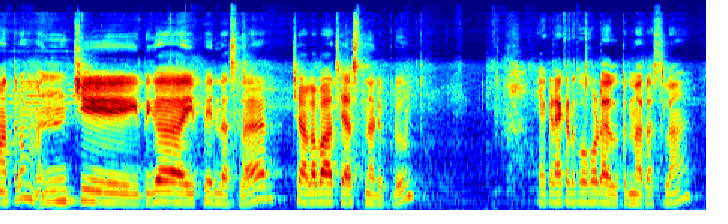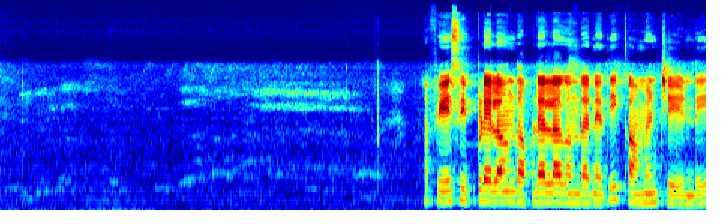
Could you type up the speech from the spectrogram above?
మాత్రం మంచి ఇదిగా అయిపోయింది అసలు. చాలా బాగా చేస్తున్నాడు ఇప్పుడు. ఎక్కడెక్కడికో కూడా వెళ్తున్నారు అసలు. నా ఫేస్ ఇప్పుడు ఎలా ఉంది అప్పుడు ఎలా ఉంది అనేది కామెంట్ చేయండి.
